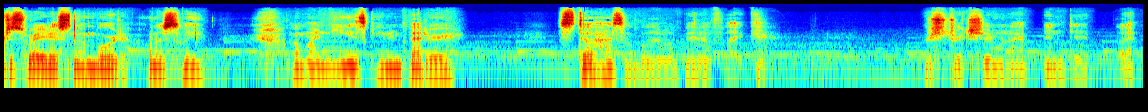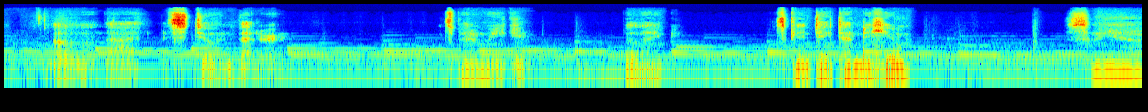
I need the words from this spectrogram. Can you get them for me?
just ready to snowboard, honestly. Oh, my knee is getting better. Still has a little bit of like restriction when I bend it, but other than that, it's doing better. It's been a week, but like, it's gonna take time to heal. So yeah,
